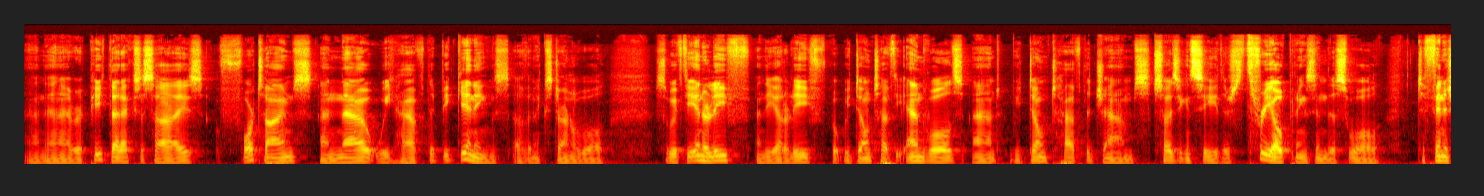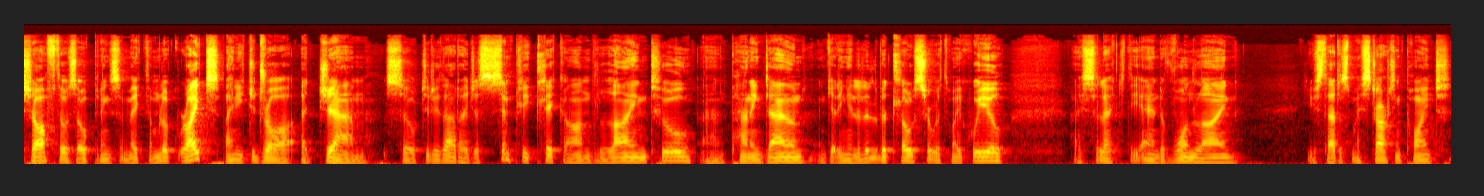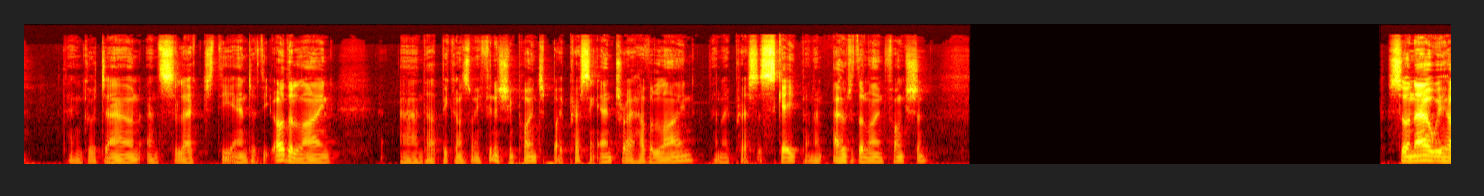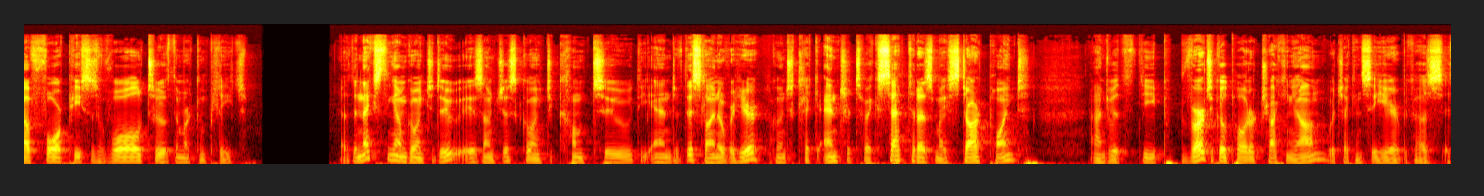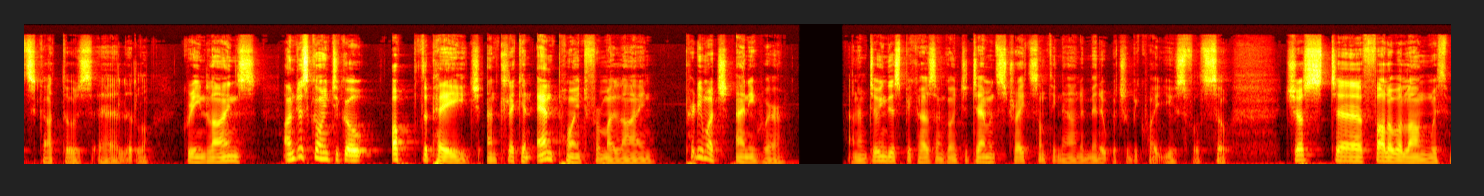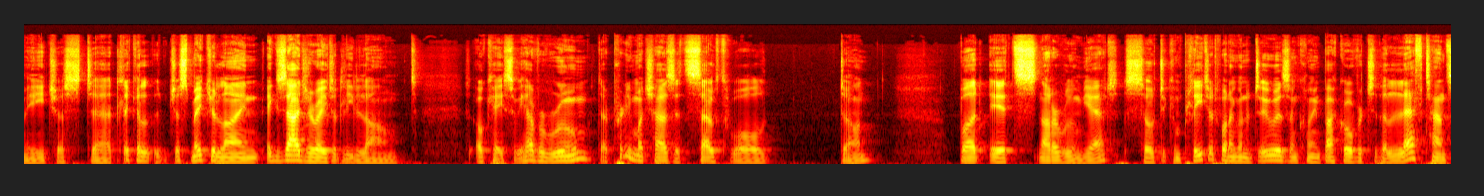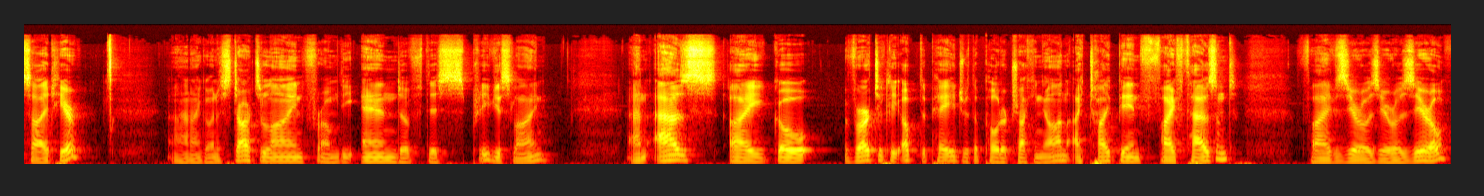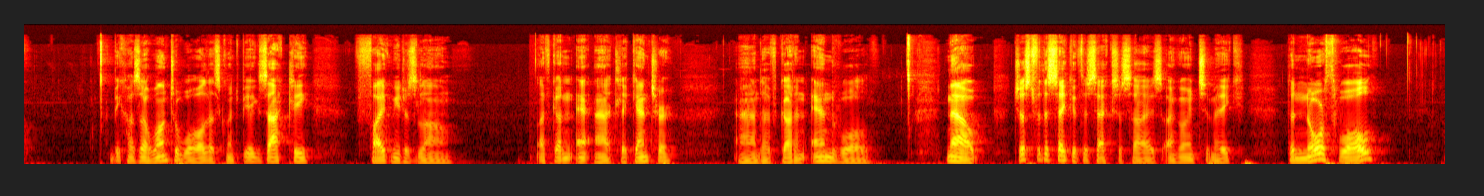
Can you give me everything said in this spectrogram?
And then I repeat that exercise four times. And now we have the beginnings of an external wall. So we have the inner leaf and the outer leaf, but we don't have the end walls and we don't have the jambs. So as you can see, there's three openings in this wall. To finish off those openings and make them look right, I need to draw a jamb. So to do that, I just simply click on the line tool and panning down and getting in a little bit closer with my wheel. I select the end of one line, use that as my starting point, then go down and select the end of the other line and that becomes my finishing point. By pressing enter I have a line, then I press escape and I'm out of the line function. So now we have four pieces of wall, two of them are complete. Now the next thing I'm going to do is I'm just going to come to the end of this line over here. I'm going to click enter to accept it as my start point and with the vertical polar tracking on, which I can see here because it's got those uh, little green lines, I'm just going to go up the page and click an endpoint for my line, pretty much anywhere. And I'm doing this because I'm going to demonstrate something now in a minute, which will be quite useful. So just uh, follow along with me. Just uh, click, a, just make your line exaggeratedly long. Okay, so we have a room that pretty much has its south wall done, but it's not a room yet. So to complete it, what I'm going to do is I'm coming back over to the left-hand side here, and I'm going to start a line from the end of this previous line. And as I go vertically up the page with the polar tracking on, I type in 5000, 5000, because I want a wall that's going to be exactly five meters long. I've got an, uh, click enter, and I've got an end wall. Now, just for the sake of this exercise, I'm going to make the north wall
